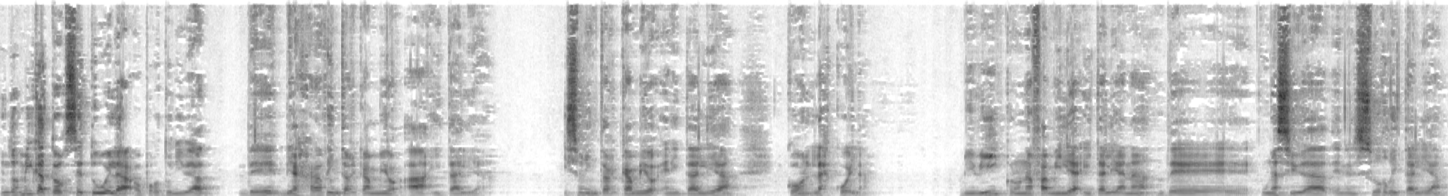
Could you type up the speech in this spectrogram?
En 2014 tuve la oportunidad de viajar de intercambio a Italia. Hice un intercambio en Italia con la escuela. Viví con una familia italiana de una ciudad en el sur de Italia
